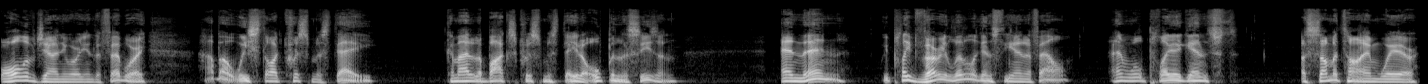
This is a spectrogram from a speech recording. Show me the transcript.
all of January into February, how about we start Christmas Day, come out of the box Christmas Day to open the season, and then we play very little against the NFL, and we'll play against a summertime where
